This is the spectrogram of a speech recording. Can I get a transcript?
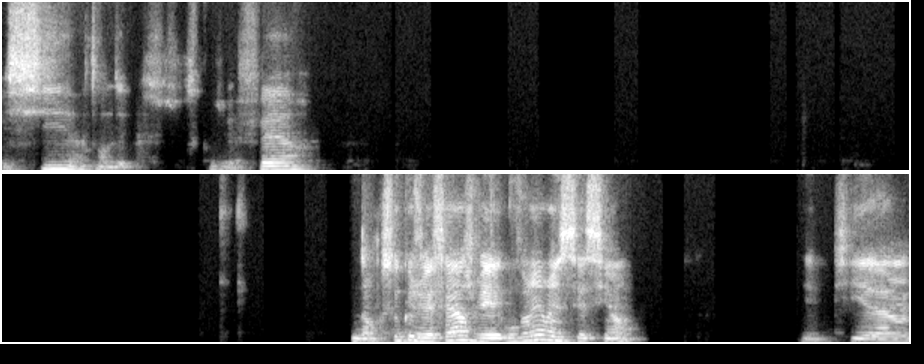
ici, attendez, ce que je vais faire. Donc, ce que je vais faire, je vais ouvrir une session. Et puis euh,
